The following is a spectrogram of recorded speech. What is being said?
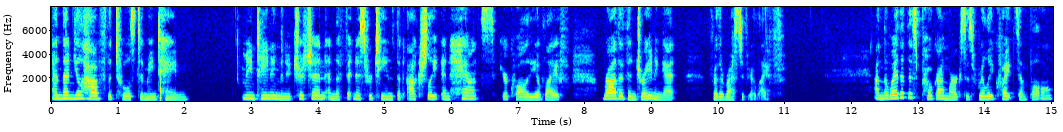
And then you'll have the tools to maintain. Maintaining the nutrition and the fitness routines that actually enhance your quality of life rather than draining it for the rest of your life. And the way that this program works is really quite simple.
